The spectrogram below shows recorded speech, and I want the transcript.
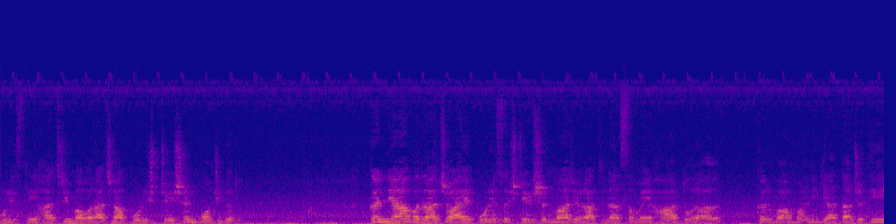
પોલીસની હાજરીમાં વરાછા પોલીસ સ્ટેશન પહોંચી ગયો હતો. કન્યા વરરાજાએ પોલીસ સ્ટેશનમાં જ રાત્રિના સમયે હાથ ધોરા કરવા માની ગયા હતા, જેથી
